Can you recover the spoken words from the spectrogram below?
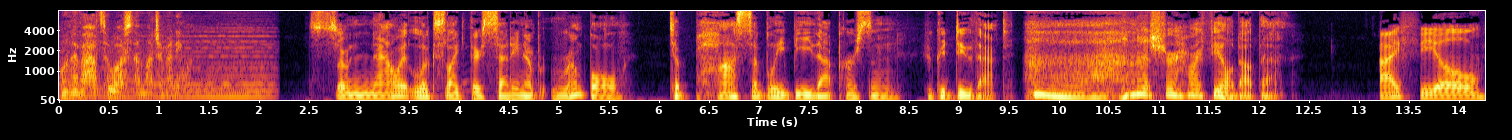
we'll never have to ask that much of anyone. So now it looks like they're setting up Rumple to possibly be that person who could do that. I'm not sure how I feel about that. I feel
